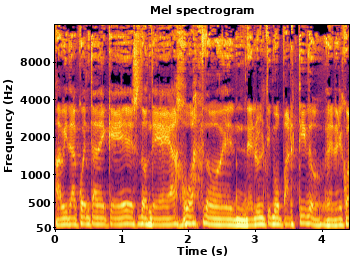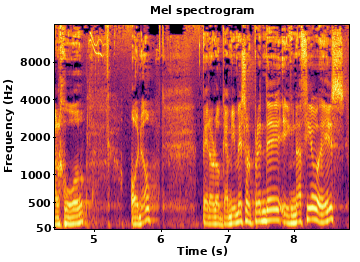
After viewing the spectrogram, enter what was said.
habida cuenta de que es donde ha jugado en el último partido en el cual jugó, o no. Pero lo que a mí me sorprende, Ignacio, es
